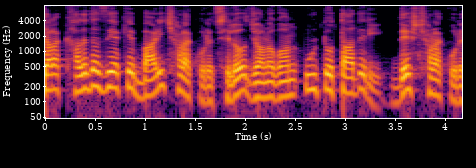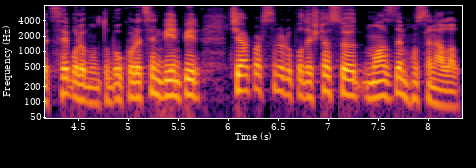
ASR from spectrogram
যারা খালেদা জিয়াকে বাড়ি ছাড়া করেছিল জনগণ উল্টো তাদেরই দেশ ছাড়া করেছে বলে মন্তব্য করেছেন বিএনপির চেয়ারপারসনের উপদেষ্টা সৈয়দ মোয়াজ্জেম হোসেন আলাল।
